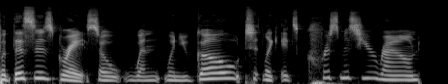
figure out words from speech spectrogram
but this is great. So when when you go to like it's christmas year round.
